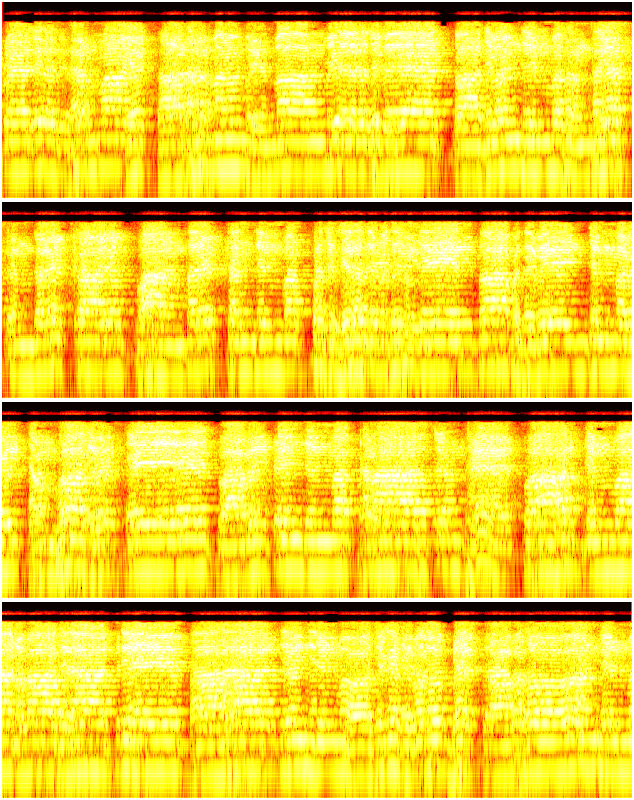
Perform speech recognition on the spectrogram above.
प्रयतिरति धर्माय धर्मम् जन्मान् विदरति त्वादिवम् जन्म त्वान्तरिक्षम् जन्म प्रतिधिरति पृथिविदे त्वा पृथिवीम् जन्म विष्टम्भादिवृष्टे त्वावृष्टिम् जन्म मधुभ्यस्तावतोऽन्यन्म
